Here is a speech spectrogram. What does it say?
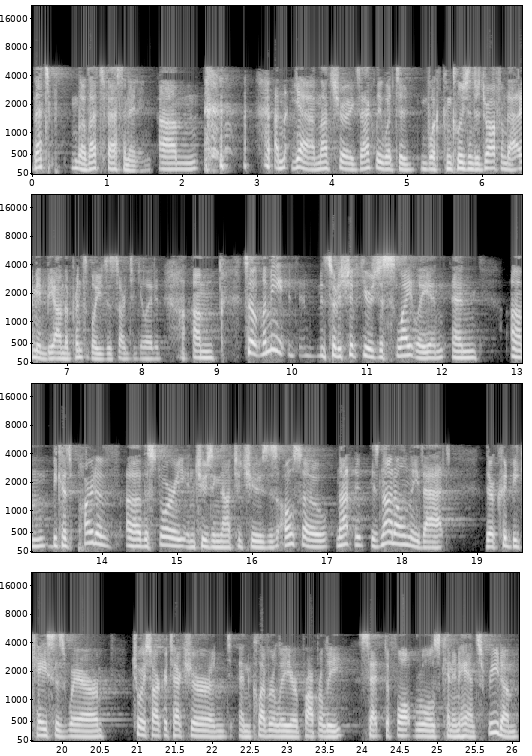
That's well, that's fascinating. Um, I'm, yeah, I'm not sure exactly what to what conclusion to draw from that. I mean, beyond the principle you just articulated. Um, so let me sort of shift gears just slightly, and and um, because part of uh, the story in choosing not to choose is also not is not only that there could be cases where choice architecture and and cleverly or properly set default rules can enhance freedom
